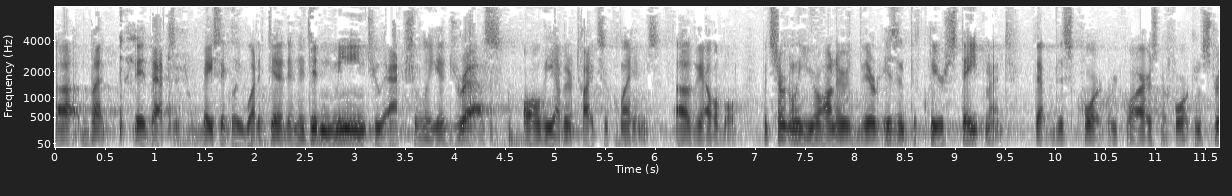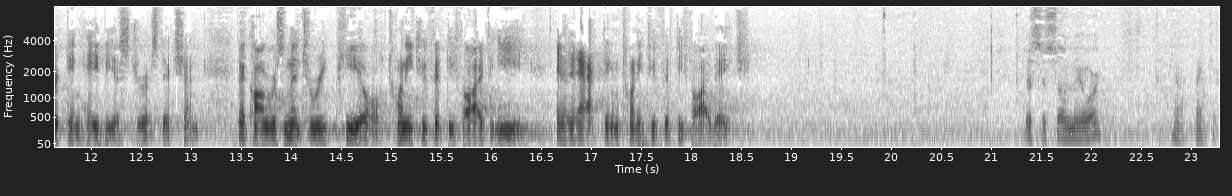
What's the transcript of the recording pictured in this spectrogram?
Uh, but it, that's basically what it did, and it didn't mean to actually address all the other types of claims available. But certainly, Your Honor, there isn't the clear statement that this court requires before constricting habeas jurisdiction that Congress meant to repeal 2255E in enacting 2255H. Justice Sotomayor? No, thank you.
